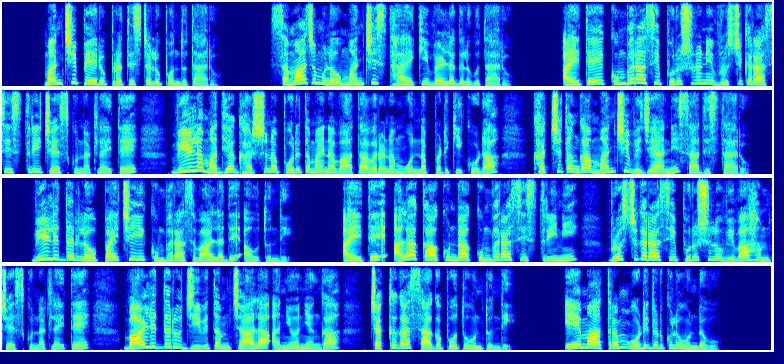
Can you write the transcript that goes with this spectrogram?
మంచి పేరు ప్రతిష్టలు పొందుతారు. సమాజములో మంచి స్థాయికి వెళ్ళగలుగుతారు అయితే కుంభరాశి పురుషుడిని వృశ్చికరాశి స్త్రీ చేసుకున్నట్లయితే వీళ్ళ మధ్య ఘర్షణపూరితమైన వాతావరణం ఉన్నప్పటికీ కూడా ఖచ్చితంగా మంచి విజయాన్ని సాధిస్తారు. వీళ్ళిద్దరిలో పైచెయ్యి కుంభరాశివాళ్ళదే అవుతుంది. అయితే అలా కాకుండా కుంభరాశి స్త్రీని వృశ్చికరాశి పురుషులు వివాహం చేసుకున్నట్లయితే వాళ్ళిద్దరూ జీవితం చాలా అన్యోన్యంగా చక్కగా సాగపోతూ ఉంటుంది. ఏమాత్రం ఒడిదుడుకులు ఉండవు.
